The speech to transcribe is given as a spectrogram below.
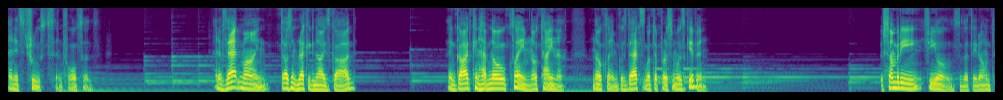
and its truths and falsehoods. And if that mind doesn't recognize God, then God can have no claim, no taina, no claim, because that's what the person was given. If somebody feels that they don't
